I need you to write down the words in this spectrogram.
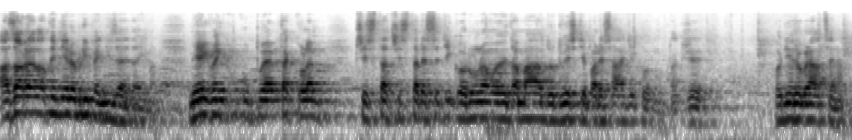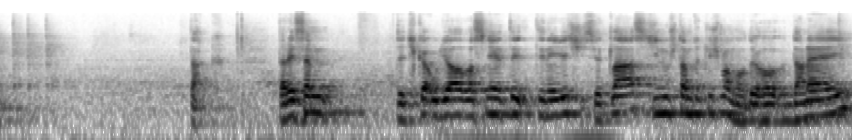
A za relativně dobrý peníze tady má. My jak venku kupujeme tak kolem 300-310 korun a on tam má do 250 korun, takže hodně dobrá cena. Tak, tady jsem teďka udělal vlastně ty, ty největší světla, stín už tam totiž mám ho, ho danej.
